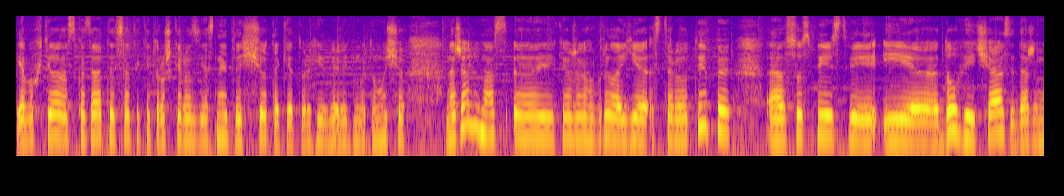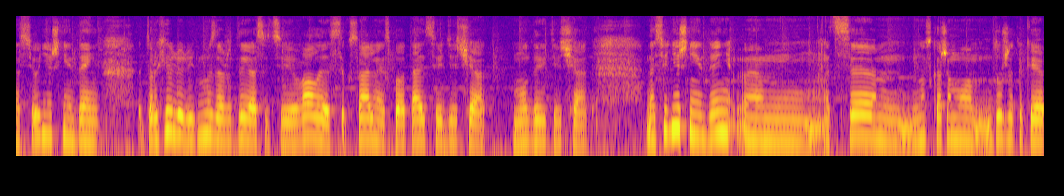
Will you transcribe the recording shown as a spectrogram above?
я би хотіла сказати, все-таки трошки роз'яснити, що таке торгівля людьми. Тому що, на жаль, у нас, е, як я вже говорила, є стереотипи е, в суспільстві, і е, довгий час, і навіть на сьогоднішній день торгівлю людьми завжди асоціювали з сексуальною експлуатацією дівчат, молодих дівчат. На сьогоднішній день ем, це, ну скажімо, дуже таке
